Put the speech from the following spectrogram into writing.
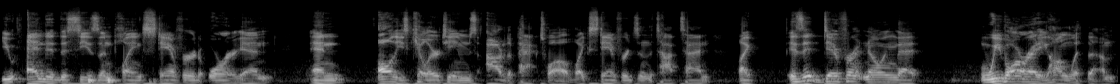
you ended the season playing Stanford, Oregon, and all these killer teams out of the Pac 12, like Stanford's in the top 10. Like, is it different knowing that we've already hung with them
